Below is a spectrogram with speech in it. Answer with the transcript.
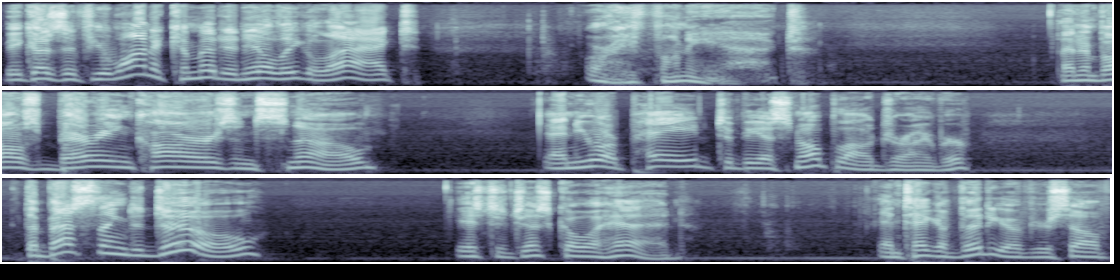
Because if you want to commit an illegal act or a funny act that involves burying cars in snow and you are paid to be a snowplow driver, the best thing to do is to just go ahead and take a video of yourself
